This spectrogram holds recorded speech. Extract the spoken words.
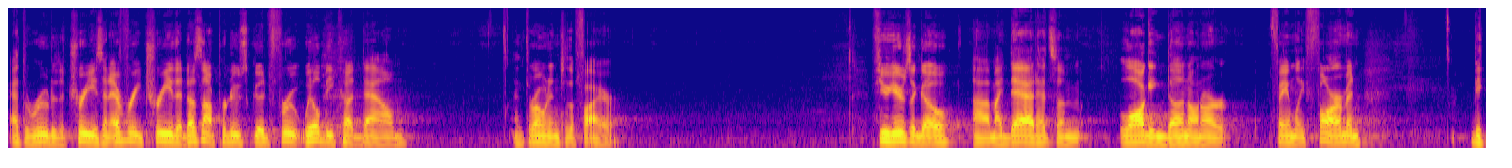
at the root of the trees, and every tree that does not produce good fruit will be cut down and thrown into the fire. A few years ago, uh, my dad had some logging done on our family farm, and be-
